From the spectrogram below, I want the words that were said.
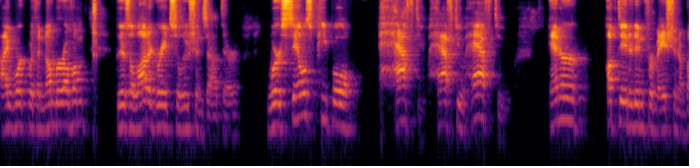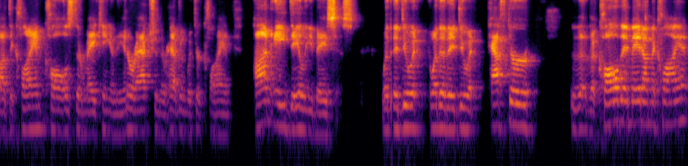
I work with a number of them. There's a lot of great solutions out there where salespeople have to have to have to enter updated information about the client calls they're making and the interaction they're having with their client on a daily basis. Whether they do it whether they do it after the, the call they made on the client,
